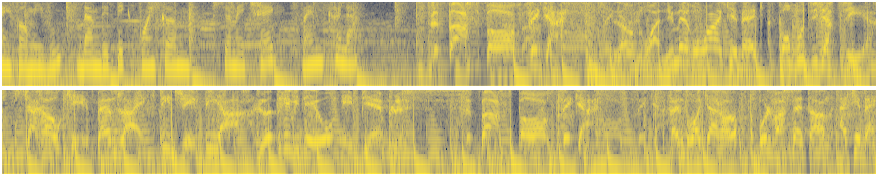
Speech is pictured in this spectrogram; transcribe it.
Informez-vous, damedepique.com. Chemin Craig, Saint-Nicolas. Le Bar Sport Vegas. L'endroit numéro un à Québec pour vous divertir. Karaoke, bandlife, DJ, billard, loterie vidéo et bien plus. Le Bar Sport Vegas. 2340 Boulevard Sainte-Anne à Québec.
